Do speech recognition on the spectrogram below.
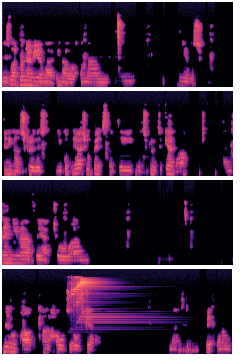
It's like whenever you have a, you know, um, you have a, any kind of screw, this you've got the actual bits that the that screw together, and then you have the actual um, middle part that kind of holds it all together. And that's the bit that I'm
